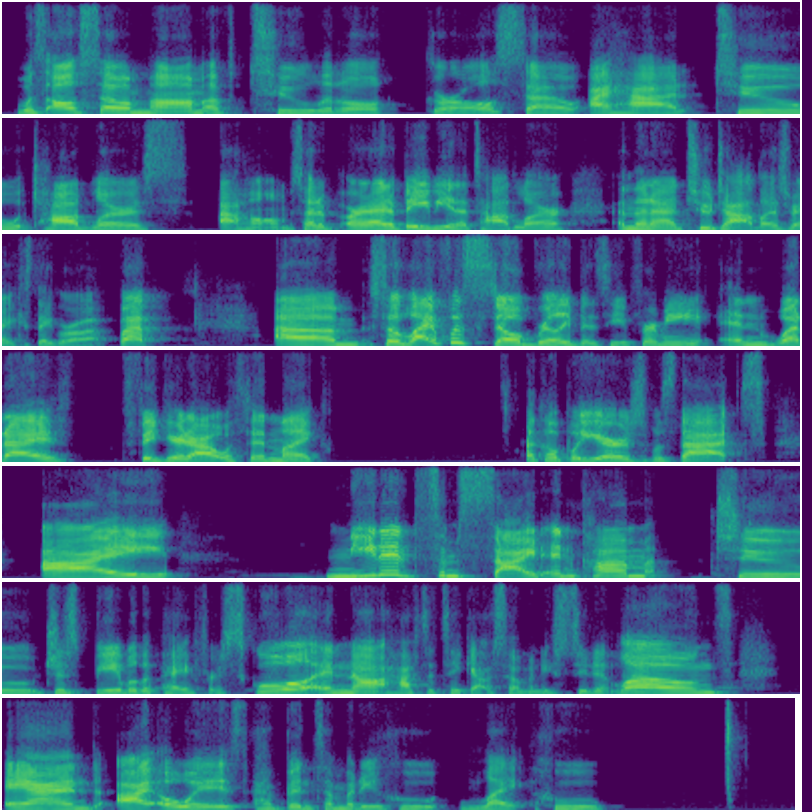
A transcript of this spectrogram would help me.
was also a mom of two little girls. So I had two toddlers at home. So I had a, or I had a baby and a toddler, and then I had two toddlers, right? Because they grow up. But um, so life was still really busy for me. And what I figured out within like a couple years was that I needed some side income to just be able to pay for school and not have to take out so many student loans and I always have been somebody who like who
